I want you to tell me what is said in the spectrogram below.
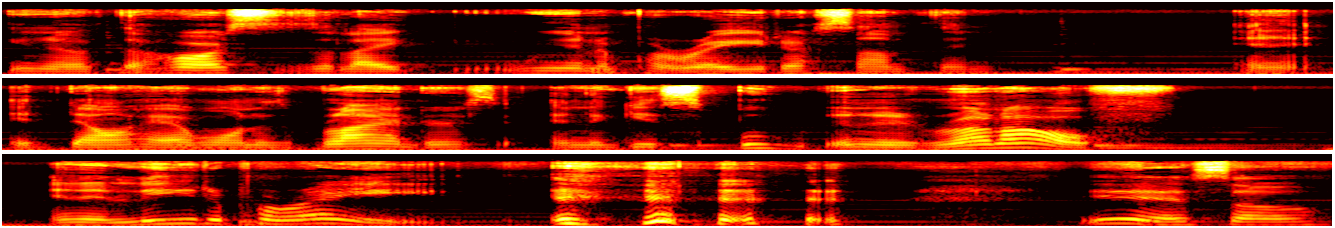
You know, if the horses are like, we're in a parade or something, and it don't have on his blinders and it gets spooked and it run off and it lead a parade. yeah, so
